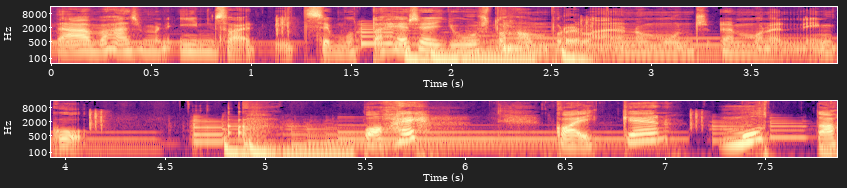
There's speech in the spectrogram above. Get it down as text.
Tää on vähän semmonen inside-vitsi, mutta Hesen juustohampurilainen on mun semmonen niinku äh, pahe kaikkeen. Mutta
